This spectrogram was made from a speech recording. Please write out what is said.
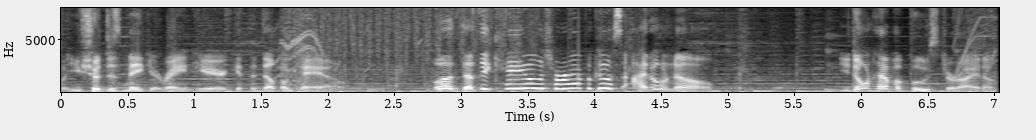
But you should just make it rain here, get the double KO. Well, does it KO Terapagos? I don't know. You don't have a booster item.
